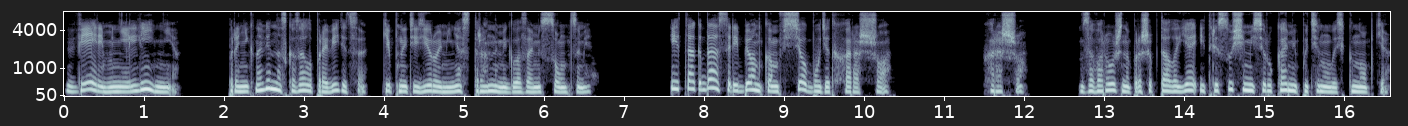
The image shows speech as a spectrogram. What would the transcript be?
«Верь мне, Линни», – проникновенно сказала провидица, гипнотизируя меня странными глазами-солнцами. И тогда с ребенком все будет хорошо. Хорошо. Завороженно прошептала я и трясущимися руками потянулась к кнопке.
